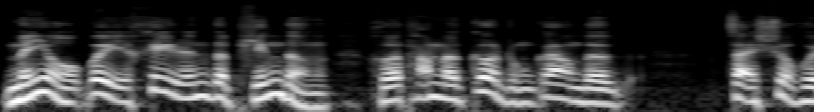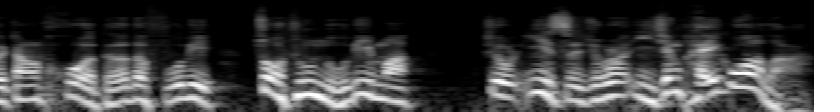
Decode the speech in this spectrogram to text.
没有为黑人的平等和他们各种各样的在社会上获得的福利做出努力吗？就意思就是说已经赔过了，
